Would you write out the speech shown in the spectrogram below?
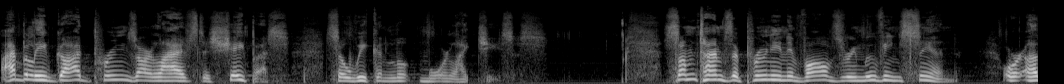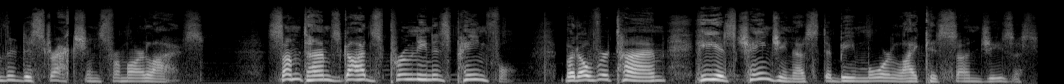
I believe God prunes our lives to shape us so we can look more like Jesus. Sometimes the pruning involves removing sin or other distractions from our lives. Sometimes God's pruning is painful, but over time, He is changing us to be more like His Son Jesus.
